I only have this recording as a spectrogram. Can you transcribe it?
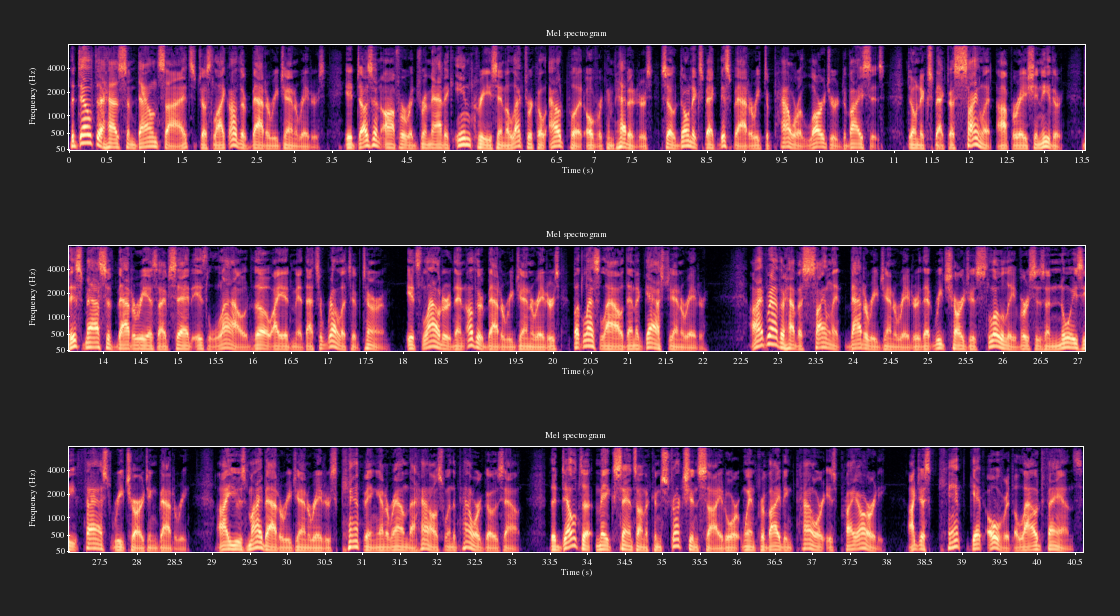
The Delta has some downsides, just like other battery generators. It doesn't offer a dramatic increase in electrical output over competitors, so don't expect this battery to power larger devices. Don't expect a silent operation either. This massive battery, as I've said, is loud, though I admit that's a relative term. It's louder than other battery generators, but less loud than a gas generator. I'd rather have a silent battery generator that recharges slowly versus a noisy, fast recharging battery. I use my battery generators camping and around the house when the power goes out. The Delta makes sense on a construction site or when providing power is priority. I just can't get over the loud fans.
